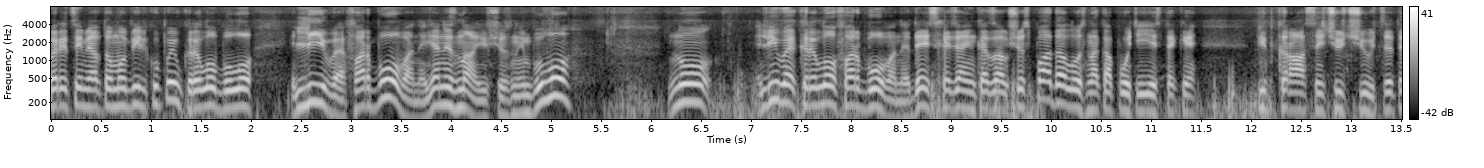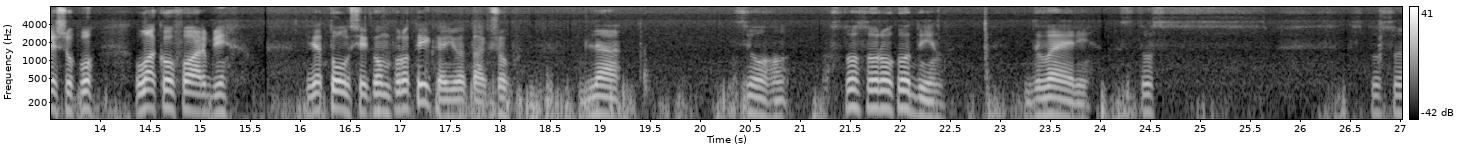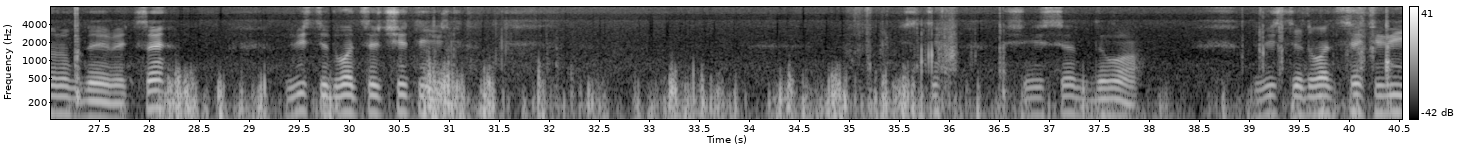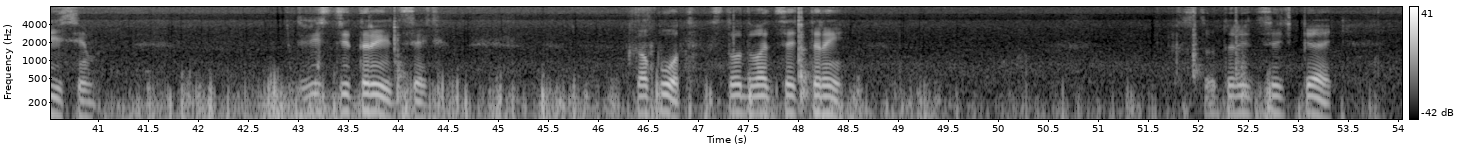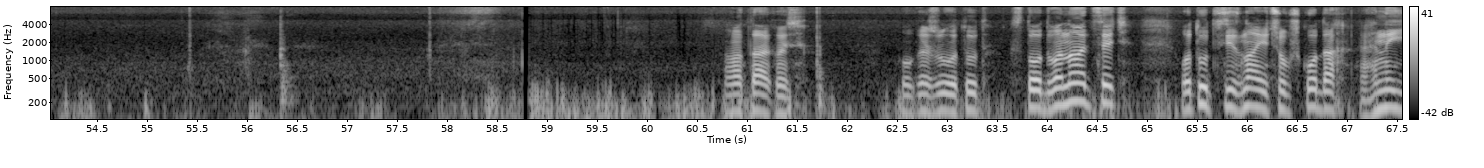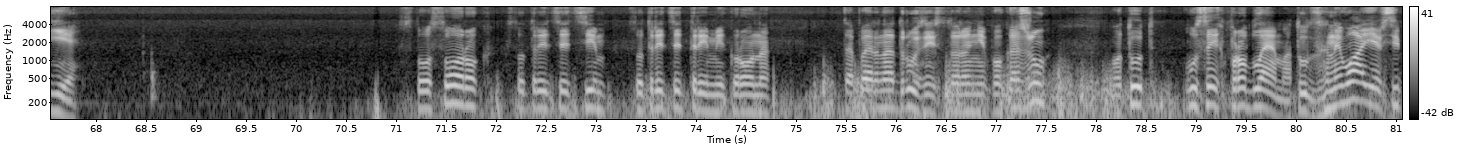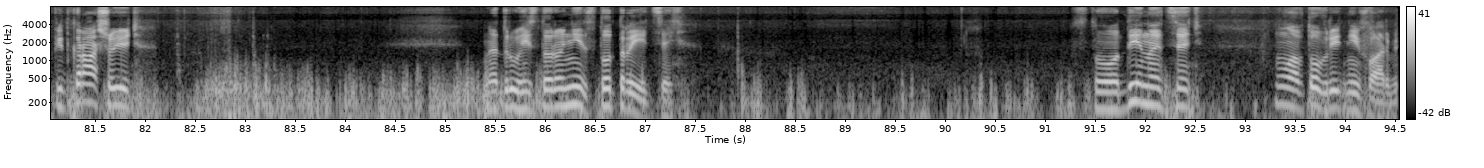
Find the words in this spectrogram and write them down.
перед цим я автомобіль купив, крило було ліве фарбоване. Я не знаю, що з ним було. Ну, ліве крило фарбоване. Десь хазяїн казав, що спадалось, на капоті є таке підкраси чуть-чуть. Це те, що по лакофарбі. Я толщиком протикаю отак, щоб для цього 141 двері. 100, 149. Це 224. 262. 228. 230. Капот 123. 135. Отак ось Покажу отут 112. Отут всі знають, що в шкодах гниє. 140, 137, 133 мікрона. Тепер на другій стороні покажу. Отут усіх проблема. Тут згниває, всі підкрашують. На другій стороні 130. 111. Ну, авто в рідній фарбі.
